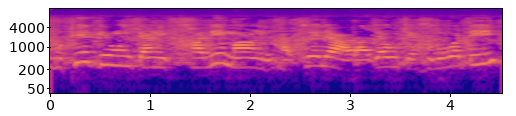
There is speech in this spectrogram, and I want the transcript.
मुठीत घेऊन त्यांनी खाली मान घातलेल्या राजाऊचे हनुवटी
